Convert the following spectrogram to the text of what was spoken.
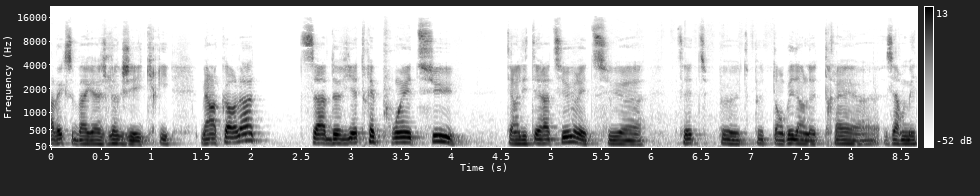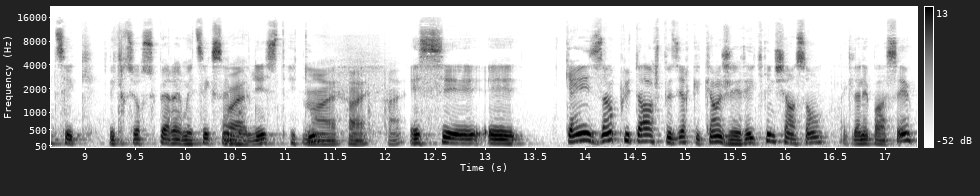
avec ce bagage-là que j'ai écrit. Mais encore là, ça devient très pointu. Tu es en littérature et tu, euh, tu, peux, tu peux tomber dans le trait euh, hermétique, l'écriture super hermétique, symboliste et tout. Ouais, ouais, ouais. Et c'est et 15 ans plus tard, je peux dire que quand j'ai réécrit une chanson avec l'année passée,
